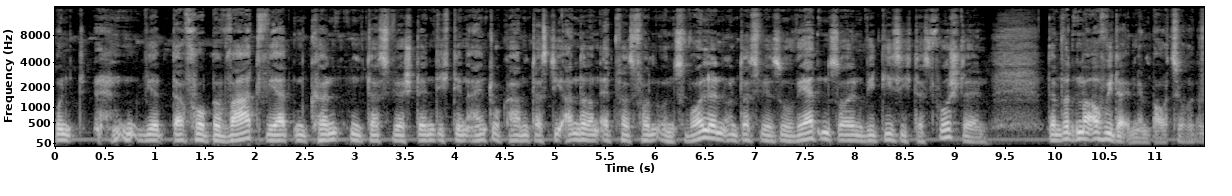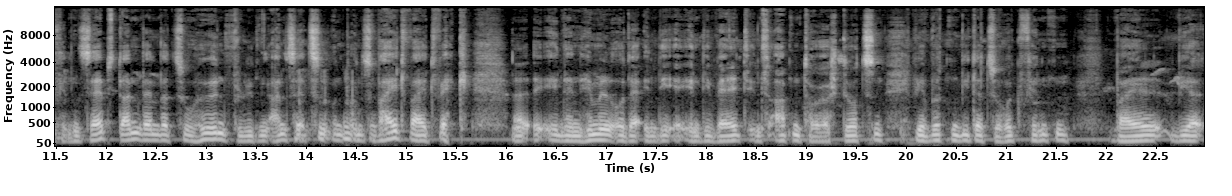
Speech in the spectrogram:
Und wir davor bewahrt werden könnten, dass wir ständig den Eindruck haben, dass die anderen etwas von uns wollen und dass wir so werden sollen, wie die sich das vorstellen, dann würden wir auch wieder in den Bau zurückfinden. Selbst dann, wenn wir zu Höhenflügen ansetzen und uns weit, weit weg äh, in den Himmel oder in die, in die Welt, ins Abenteuer stürzen, wir würden wieder zurückfinden, weil wir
